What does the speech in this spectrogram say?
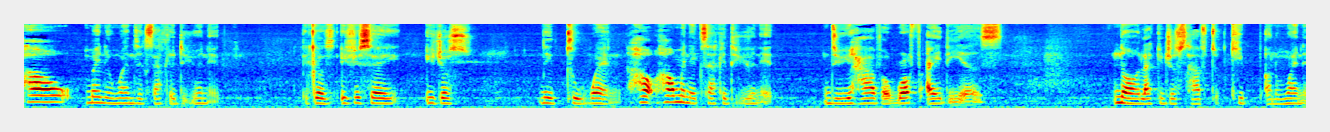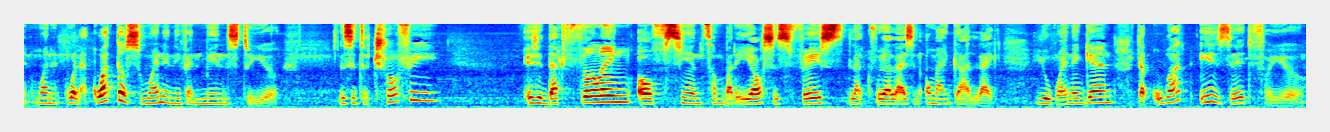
how many wins exactly do you need? Because if you say you just need to win, how how many exactly do you need? Do you have a rough ideas? No, like you just have to keep on winning, winning. Well, like what does winning even means to you? Is it a trophy? Is it that feeling of seeing somebody else's face, like realizing, oh my god, like you win again? Like what is it for you?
